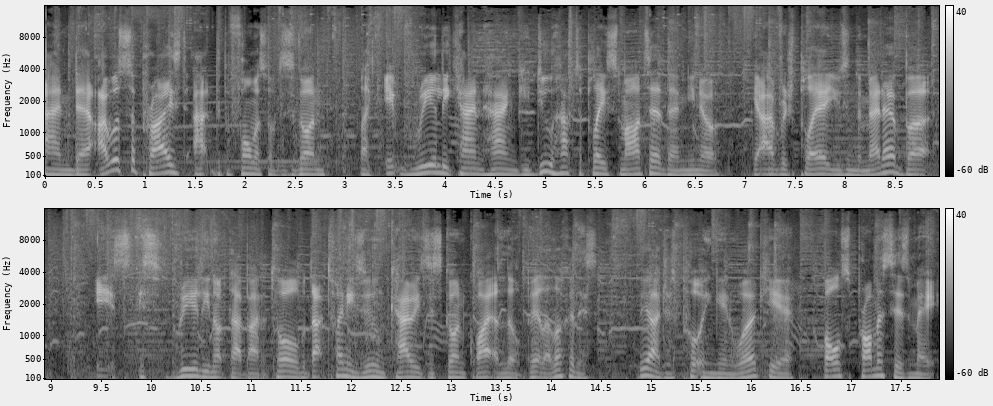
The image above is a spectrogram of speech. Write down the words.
and uh, I was surprised at the performance of this gun. Like it really can hang. You do have to play smarter than you know your average player using the meta but it's it's really not that bad at all. But that 20 zoom carries this gun quite a little bit. Like look at this We are just putting in work here. False promises, mate.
